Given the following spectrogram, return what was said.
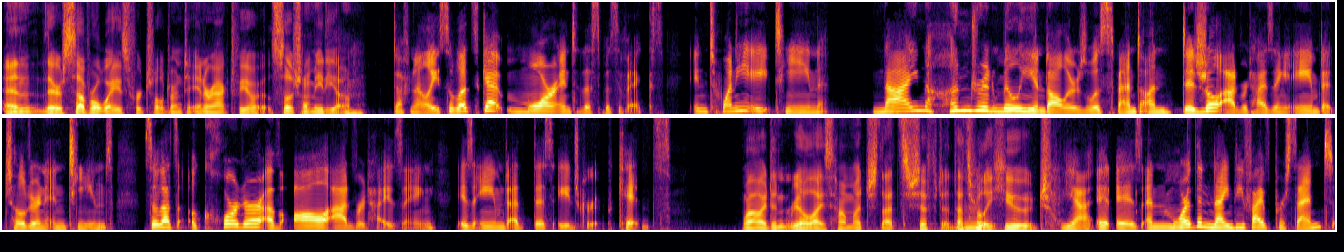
And there's several ways for children to interact via social media. Definitely. So let's get more into the specifics. In 2018, $900 million was spent on digital advertising aimed at children and teens. So that's a quarter of all advertising is aimed at this age group, kids. Wow, I didn't realize how much that's shifted. That's Mm. really huge. Yeah, it is. And more than 95%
